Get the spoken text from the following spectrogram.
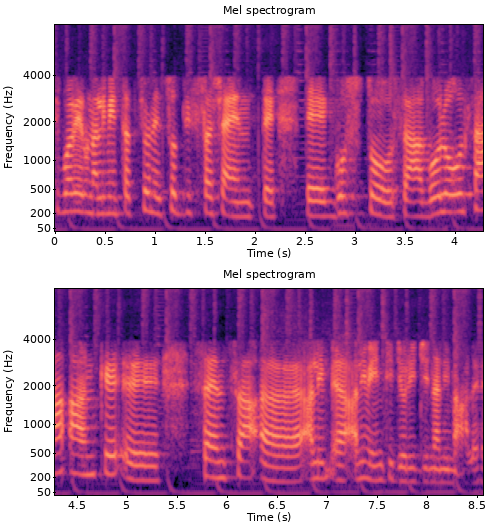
si può, avere un'alimentazione soddisfacente, eh, gustosa, golosa, anche eh, senza eh, alimenti di origine animale.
